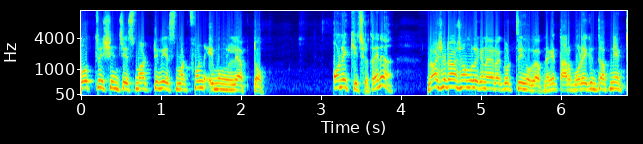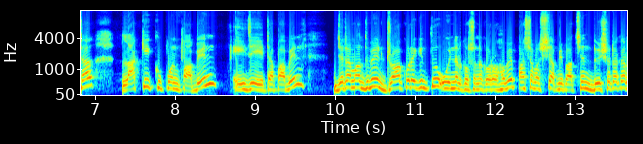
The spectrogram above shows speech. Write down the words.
বত্রিশ ইঞ্চি স্মার্ট টিভি, স্মার্টফোন এবং ল্যাপটপ। অনেক কিছু, তাই না? নয়শো টাকা সমমূল্যে কেনাকাটা করতেই হবে আপনাকে। তারপরে কিন্তু আপনি একটা লাকি কুপন পাবেন। এই যে এটা পাবেন যেটার মাধ্যমে ড্র করে কিন্তু উইনার ঘোষণা করা হবে। পাশাপাশি আপনি পাচ্ছেন দুইশো টাকার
